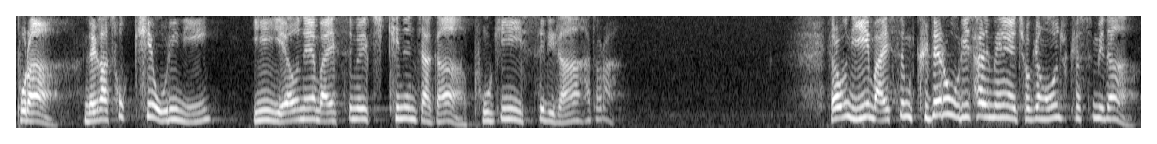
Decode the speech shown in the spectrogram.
보라, 내가 속히 오리니 이 예언의 말씀을 지키는 자가 복이 있으리라 하더라. 여러분, 이 말씀 그대로 우리 삶에 적용하면 좋겠습니다.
